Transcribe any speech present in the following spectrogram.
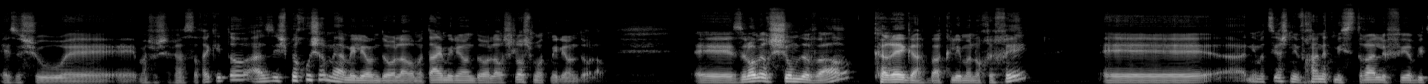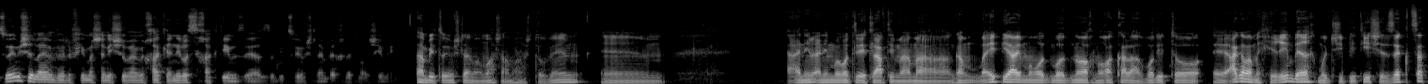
איזשהו אה, אה, משהו שאפשר לשחק איתו, אז ישפכו שם 100 מיליון דולר, 200 מיליון דולר, 300 מיליון דולר. אה, זה לא אומר שום דבר, כרגע באקלים הנוכחי, אני מציע שנבחן את מיסטרל לפי הביצועים שלהם ולפי מה שאני שומע ממך, כי אני לא שיחקתי עם זה, אז הביצועים שלהם בהחלט מרשימים. הביצועים שלהם ממש ממש טובים. אה, אני, אני מאוד התלהבתי מה... גם ב-API מאוד מאוד נוח, נורא קל לעבוד איתו. אה, אגב, המחירים בערך כמו GPT, שזה קצת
